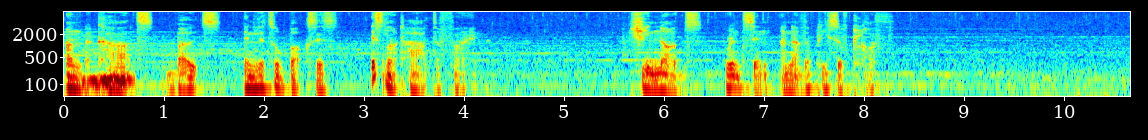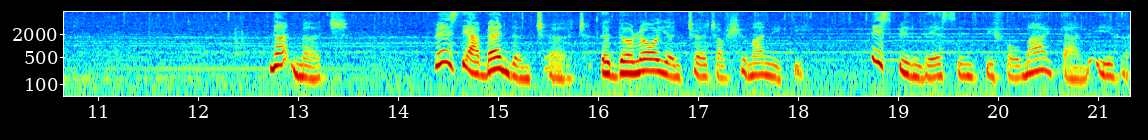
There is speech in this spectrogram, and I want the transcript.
Under carts, boats, in little boxes. It's not hard to find. She nods, rinsing another piece of cloth. Not much. Where's the abandoned church, the Dolorian Church of Humanity. It's been there since before my time, even.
